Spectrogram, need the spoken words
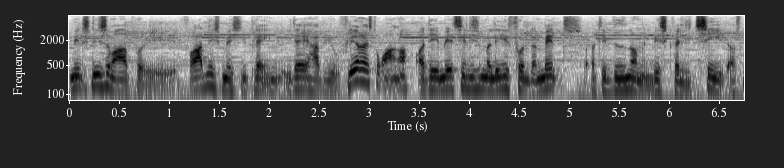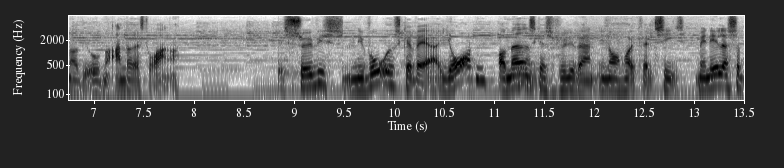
mindst lige så meget på det forretningsmæssige plan. I dag har vi jo flere restauranter, og det er med til ligesom at lægge et fundament, og det vidner om en vis kvalitet, også når vi åbner andre restauranter. Serviceniveauet skal være i orden, og maden skal selvfølgelig være en enorm høj kvalitet. Men ellers så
